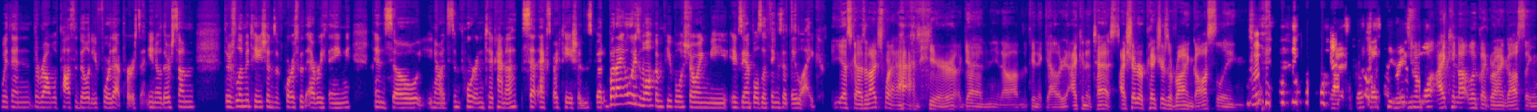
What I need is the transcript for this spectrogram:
within the realm of possibility for that person. You know, there's some there's limitations of course with everything. And so, you know, it's important to kind of set expectations. But but I always welcome people showing me examples of things that they like. Yes, guys, and I just want to add here again, you know, I'm the peanut gallery. I can attest. I showed her pictures of Ryan Gosling. Guys, let's be reasonable. I cannot look like Ryan Gosling,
